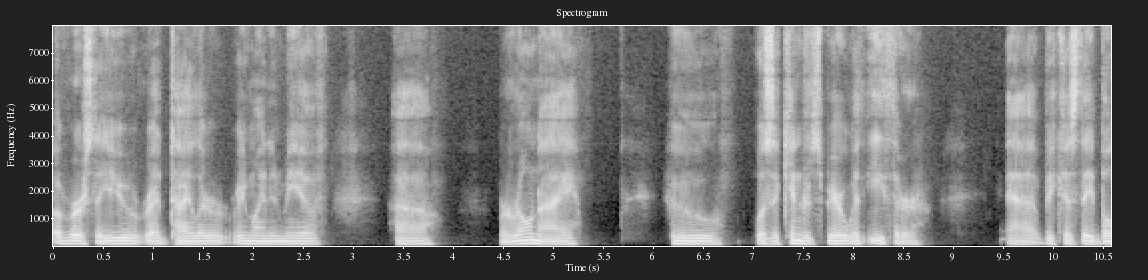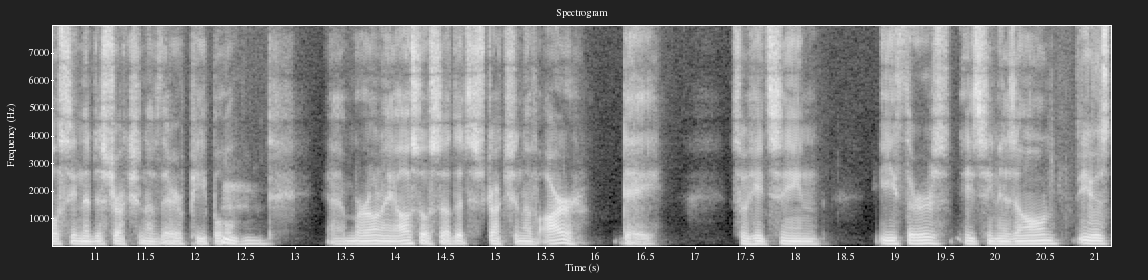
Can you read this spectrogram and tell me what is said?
A verse that you read, Tyler, reminded me of uh, Moroni, who was a kindred spirit with Ether uh, because they'd both seen the destruction of their people. Mm-hmm. Uh, Moroni also saw the destruction of our day. So he'd seen Ether's, he'd seen his own. He was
